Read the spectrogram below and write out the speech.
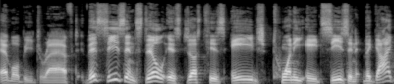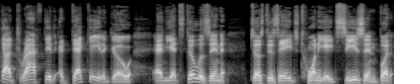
MLB draft. This season still is just his age 28 season. The guy got drafted a decade ago and yet still is in just his age 28 season, but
